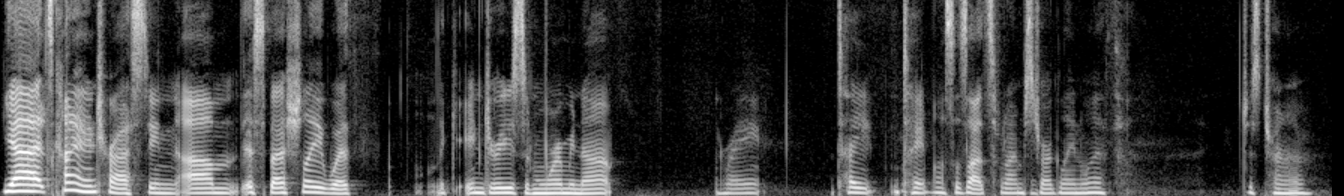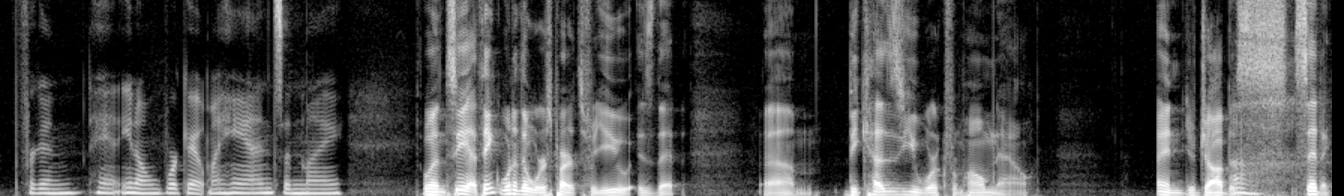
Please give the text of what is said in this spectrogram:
Yeah, it's kind of interesting, um, especially with like injuries and warming up, right? Tight, tight muscles. That's what I'm struggling with. Just trying to friggin' hand, you know, work out my hands and my Well, and see, I think one of the worst parts for you is that um, because you work from home now, and your job is sitting,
